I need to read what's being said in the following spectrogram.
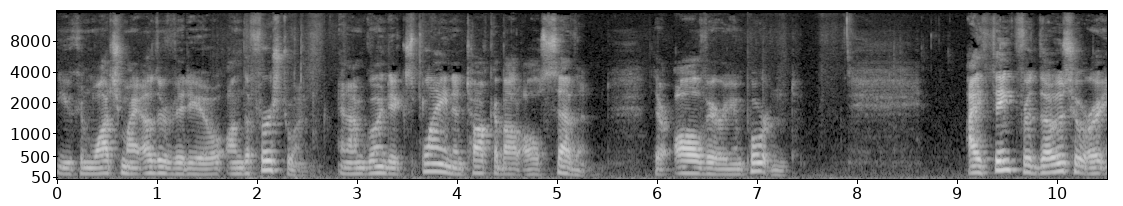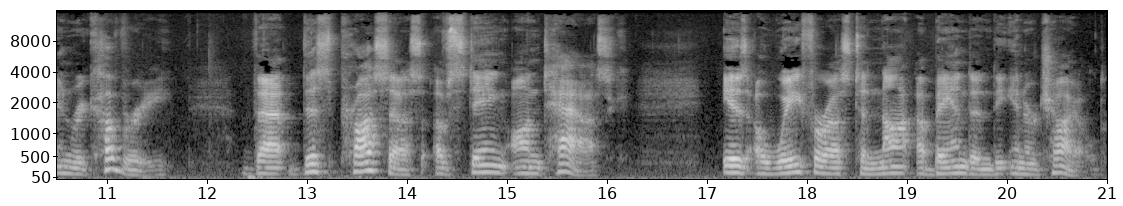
You can watch my other video on the first one, and I'm going to explain and talk about all seven. They're all very important. I think for those who are in recovery, that this process of staying on task is a way for us to not abandon the inner child.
